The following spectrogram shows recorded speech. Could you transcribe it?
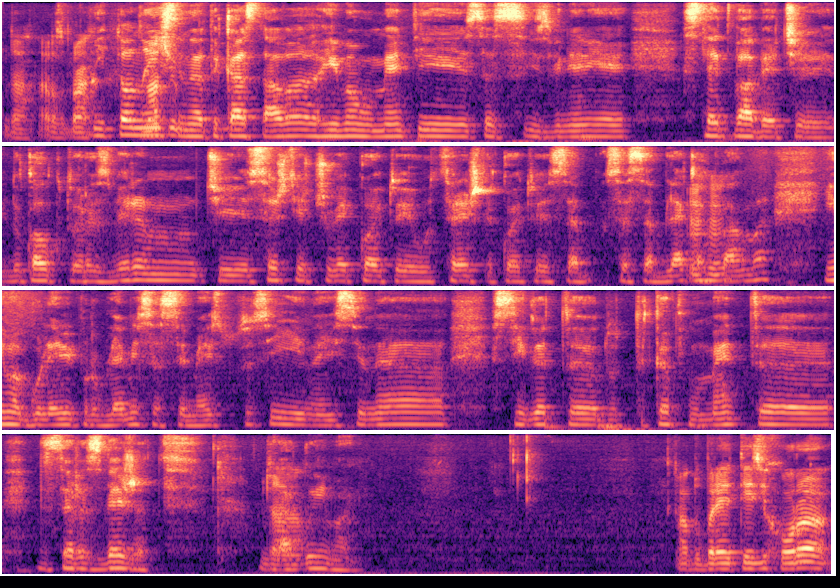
да разбрах. И то наистина значи... така става. Има моменти с извинение след това вече, доколкото разбирам, че същия човек, който е отсреща, който е със, събляка mm-hmm. планва, има големи проблеми с семейството си и наистина стигат до такъв момент да се развежат. Да. Това го има. А добре, тези хора,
